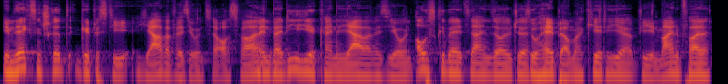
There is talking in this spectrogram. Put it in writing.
Im nächsten Schritt gibt es die Java-Version zur Auswahl. Wenn bei dir hier keine Java-Version ausgewählt sein sollte, so hellblau markiert hier, wie in meinem Fall,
